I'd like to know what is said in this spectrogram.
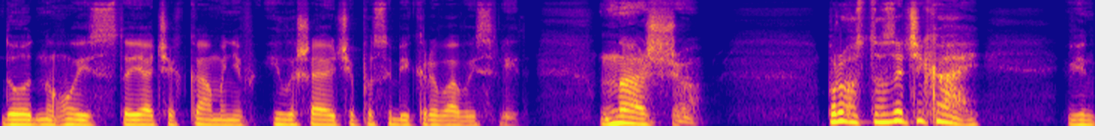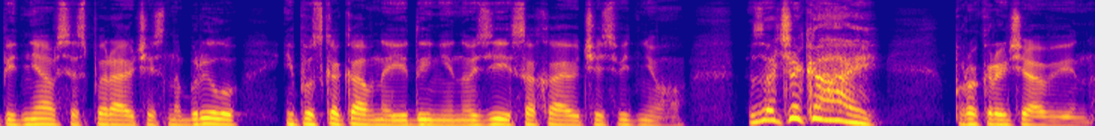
до одного із стоячих каменів і лишаючи по собі кривавий слід. Нащо? Просто зачекай. Він піднявся, спираючись на брилу, і поскакав на єдиній нозі, сахаючись від нього. Зачекай. прокричав він.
